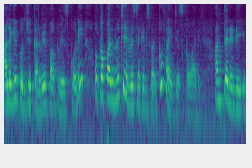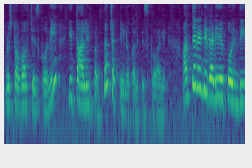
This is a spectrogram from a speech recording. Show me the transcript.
అలాగే కొంచెం కరివేపాకు వేసుకొని ఒక పది నుంచి ఇరవై సెకండ్స్ వరకు ఫ్రై చేసుకోవాలి. అంతేనండి ఇప్పుడు స్టవ్ ఆఫ్ చేసుకొని ఈ తాలింపు అంతా చట్నీలో కలిపేసుకోవాలి. అంతేనండి రెడీ అయిపోయింది.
